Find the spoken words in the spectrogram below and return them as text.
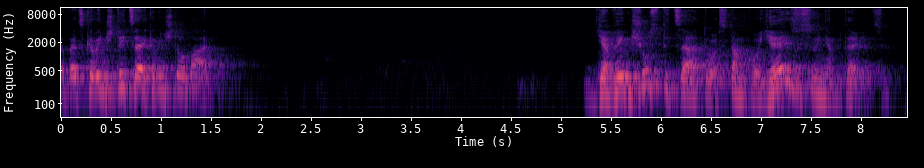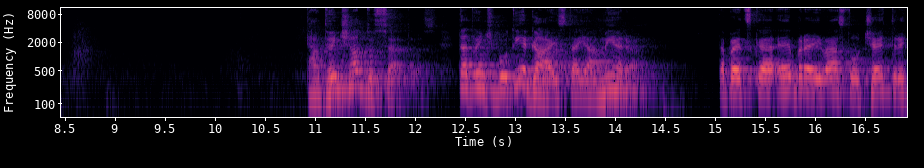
Tāpēc, ka viņš ticēja, ka viņš to var. Ja viņš uzticētos tam, ko Jēzus viņam teica, tad viņš atdusētos. Tad viņš būtu iegājis tajā mierā. Tāpēc, ka ebreju vēstule 4,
